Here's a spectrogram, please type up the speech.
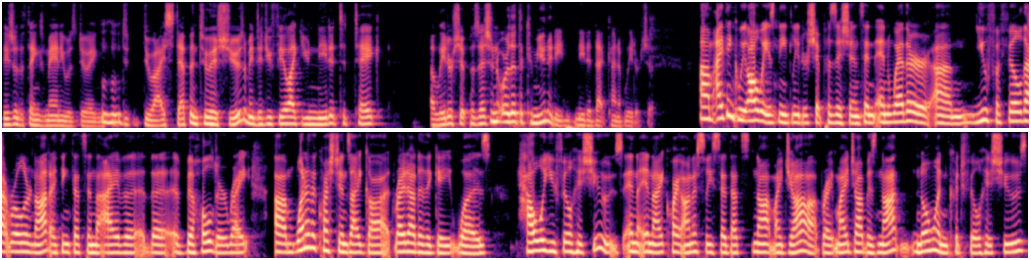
These are the things Manny was doing. Mm-hmm. D- do I step into his shoes? I mean, did you feel like you needed to take a leadership position or that the community needed that kind of leadership? Um, I think we always need leadership positions, and and whether um, you fulfill that role or not, I think that's in the eye of the the beholder, right? Um, one of the questions I got right out of the gate was, "How will you fill his shoes?" And and I quite honestly said, "That's not my job, right? My job is not. No one could fill his shoes.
